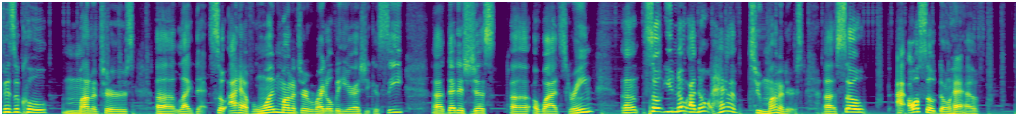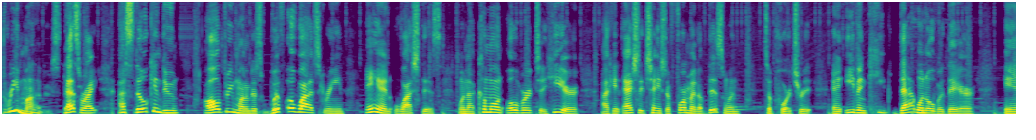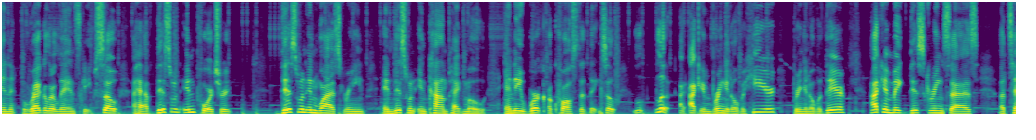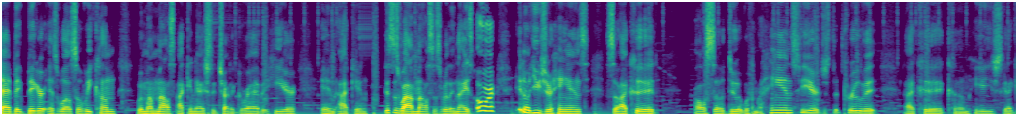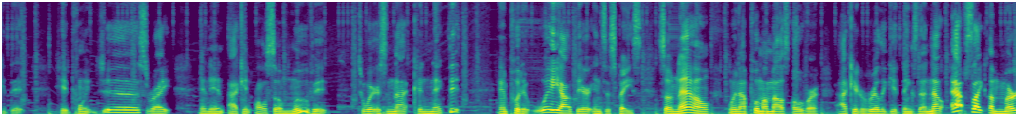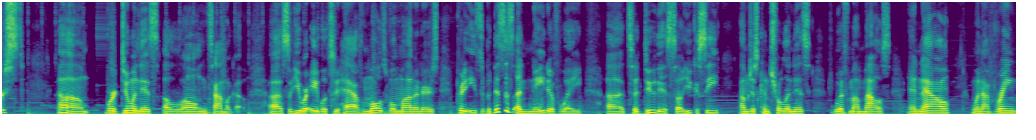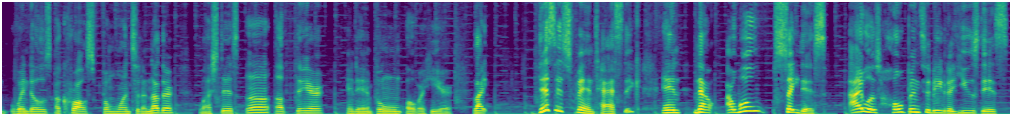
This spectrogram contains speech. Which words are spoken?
physical monitors uh, like that. So I have one monitor right over here, as you can see, uh, that is just uh, a wide screen. Um, so you know I don't have two monitors. Uh, so I also don't have three monitors. That's right. I still can do all three monitors with a widescreen and watch this. When I come on over to here, I can actually change the format of this one to portrait and even keep that one over there in regular landscape. So I have this one in portrait this one in widescreen and this one in compact mode and they work across the thing. So look I, I, can bring it over here bring it over there. I can make this screen size a tad bit bigger as well. So we come with my mouse I can actually try to grab it here and I can this is why a mouse is really nice. Or you know use your hands. So I could also do it with my hands here just to prove it I could come here you just gotta get that hit point just right and then I can also move it to where it's not connected and put it way out there into space. So now when I pull my mouse over, I could really get things done. Now apps like Immersed um, were doing this a long time ago. Uh, so you were able to have multiple monitors pretty easy, but this is a native way uh, to do this. So you can see I'm just controlling this with my mouse. And now when I bring windows across from one to another, watch this, uh, up there, and then boom, over here. Like, this is fantastic. And now I will say this, I was hoping to be able to use this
